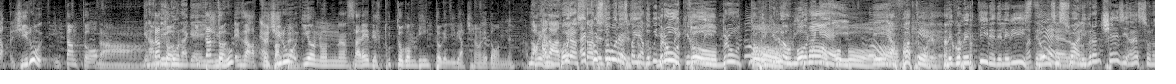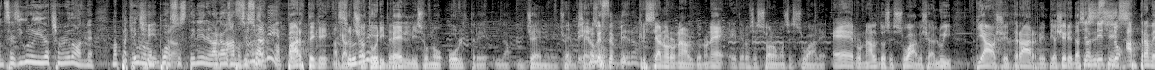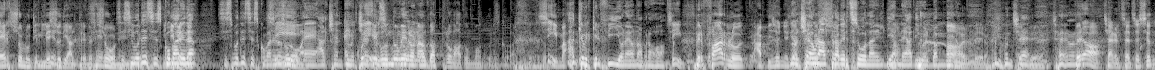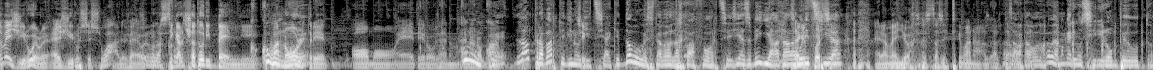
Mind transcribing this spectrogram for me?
No, Giroud intanto Da. Grande icona che è intanto, Giroud. Esatto, Eh, Giroud io non sarei del tutto convinto che gli piacciono le donne. No, Voi allora, que- eh, questo su pure è questo? sbagliato. Quindi Brutto, lui, brutto, no, perché lui è un icona gay omofobo. e ha fatto perché? le copertine delle riviste Ma omosessuali francesi. Adesso non sei sicuro che gli piacciono le donne, ma perché che uno non c'entra? può sostenere la Ma causa omosessuale. A parte che i calciatori belli sono oltre la- il genere, cioè È vero, senso, questo è vero. Cristiano Ronaldo non è eterosessuale omosessuale, è Ronaldo sessuale, cioè a lui piace trarre piacere da se, Da se stesso, stesso. attraverso l'utilizzo di altre persone. se si potesse scopare da, se si potesse scopare da Sì. solo è al 100% È quello. Secondo me Ronaldo ha trovato un modo per scoparsi. da. Sì, ma anche perché il figlio ne è una prova. sì, per farlo ha bisogno di non altre c'è un'altra persona nel DNA No. di quel bambino. No, è vero. non c'è. è vero. Cioè, non è- Però, cioè, nel senso, secondo me Giroud è, è Giroud sessuale. Cioè, questi calciatori belli Comunque- vanno oltre homo, etero. Cioè, non- è una roba. Comunque, l'altra parte di notizia è che dopo questa cosa qua, forse si è svegliata la Sai polizia. era meglio sta settimana saltava. Vabbè, magari non si rirompe tutto.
